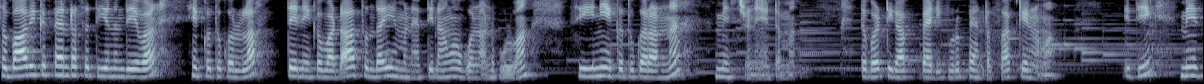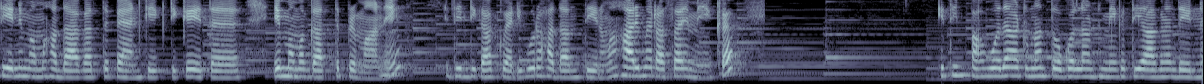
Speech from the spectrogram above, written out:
ස්වභාවික පැණි රස තියෙන දේවල් එකතු කරලා දෙන එක වඩාත් හොඳයි. එහෙම නැතිනම් ඕගොල්ලන්ට පුළුවන් සීනි එකතු කරන්න මිශ්‍රණයටම. එතකොට ටිකක් වැඩිපුර පැන් රසක් එනවා. ඉතින් මේ තියෙන්නේ මම හදාගත්ත පෑන් කේක් ටික ඒත ඒ මම ගත්ත ප්‍රමාණය. ඉතින් ටිකක් වැඩිපුර හදන් තියෙනවා. හරිම රසයි මේක. ඉතින් පහුවදාට උනත් ඕගොල්ලන්ට මේක තියාගෙන දෙන්න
